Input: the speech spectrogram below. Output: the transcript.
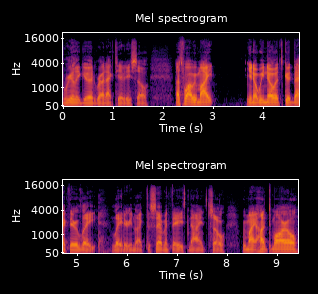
really good rut activity. So that's why we might, you know, we know it's good back there late, later, you know, like the seventh, eighth, ninth. So we might hunt tomorrow,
